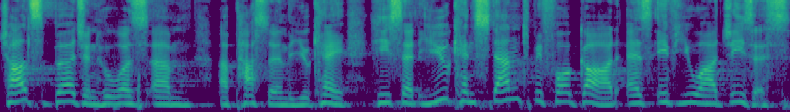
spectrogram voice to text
Charles Spurgeon, who was um, a pastor in the UK, he said, You can stand before God as if you are Jesus,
